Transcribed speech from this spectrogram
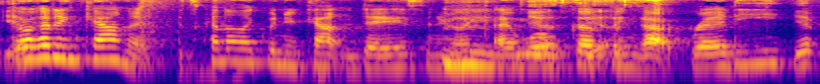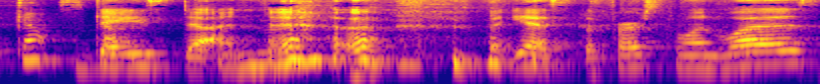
Yeah, Go ahead and count it. It's kind of like when you're counting days and you're like, mm-hmm. I woke yes, up yes. and got ready. Yep, counts. Days done. Mm-hmm. but yes, the first one was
